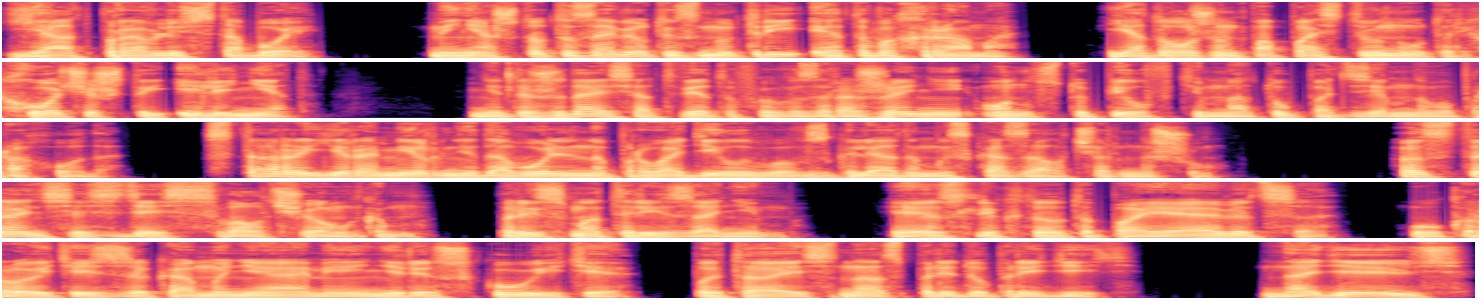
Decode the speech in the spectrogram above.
«я отправлюсь с тобой. Меня что-то зовет изнутри этого храма. Я должен попасть внутрь, хочешь ты или нет». Не дожидаясь ответов и возражений, он вступил в темноту подземного прохода. Старый Яромир недовольно проводил его взглядом и сказал Чернышу. «Останься здесь с волчонком, присмотри за ним. Если кто-то появится, укройтесь за камнями и не рискуйте, пытаясь нас предупредить. Надеюсь,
